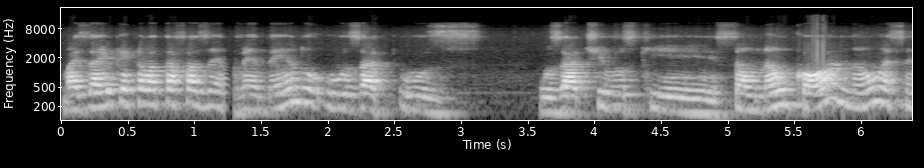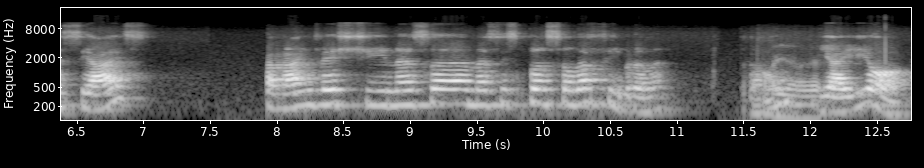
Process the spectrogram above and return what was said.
Mas aí o que, que ela está fazendo? Vendendo os, os, os ativos que são não core, não essenciais, para investir nessa, nessa expansão da fibra, né? Então, e aí, ó,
